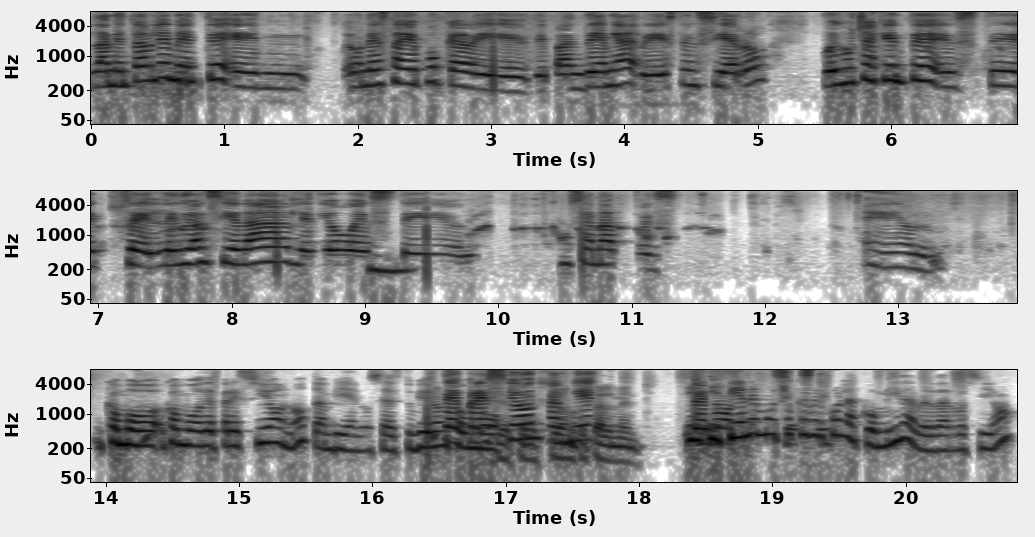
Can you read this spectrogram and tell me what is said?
lamentablemente en, esta época de, pandemia, de este encierro, pues mucha gente este, se, le dio ansiedad, le dio, este, ¿cómo se llama? Pues... Em, como, como depresión, ¿no? También, o sea, estuvieron depresión, también. Totalmente. Y, tiene mucho que ver con la comida, ¿verdad, Rocío?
